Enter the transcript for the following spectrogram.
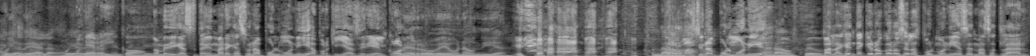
voy a qué ver a la, voy a Qué ver a la rico. gente que No me digas que también manejas una pulmonía, porque ya sería el colmo. me robé una un día. ¿Te robaste una pulmonía? Andamos pedos, Para la gente que no conoce las pulmonías en Mazatlán,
